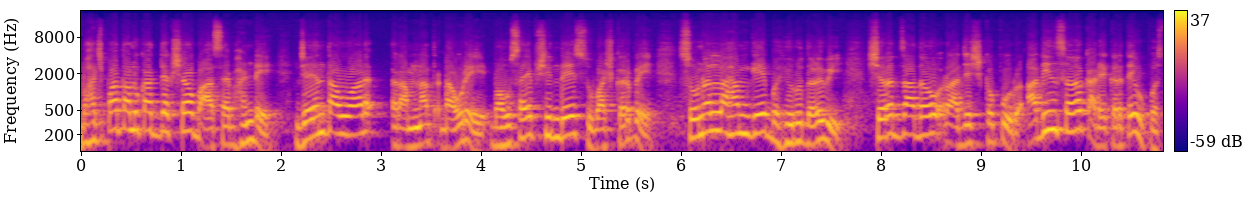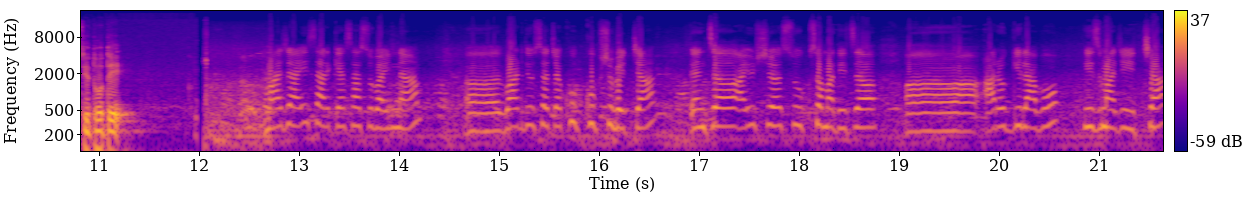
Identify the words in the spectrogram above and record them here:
भाजपा तालुकाध्यक्ष बाळासाहेब हांडे जयंत आव्हाड रामनाथ डावरे भाऊसाहेब शिंदे सुभाष करपे सोनल लहामगे बहिरू दळवी शरद जाधव राजेश कपूर आदींसह कार्यकर्ते उपस्थित होते. माझ्या आईसारख्या सासूबाईंना वाढदिवसाच्या खूप खूप शुभेच्छा. त्यांचं आयुष्य सुख समाधीचं आरोग्य लाभो हीच माझी इच्छा.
